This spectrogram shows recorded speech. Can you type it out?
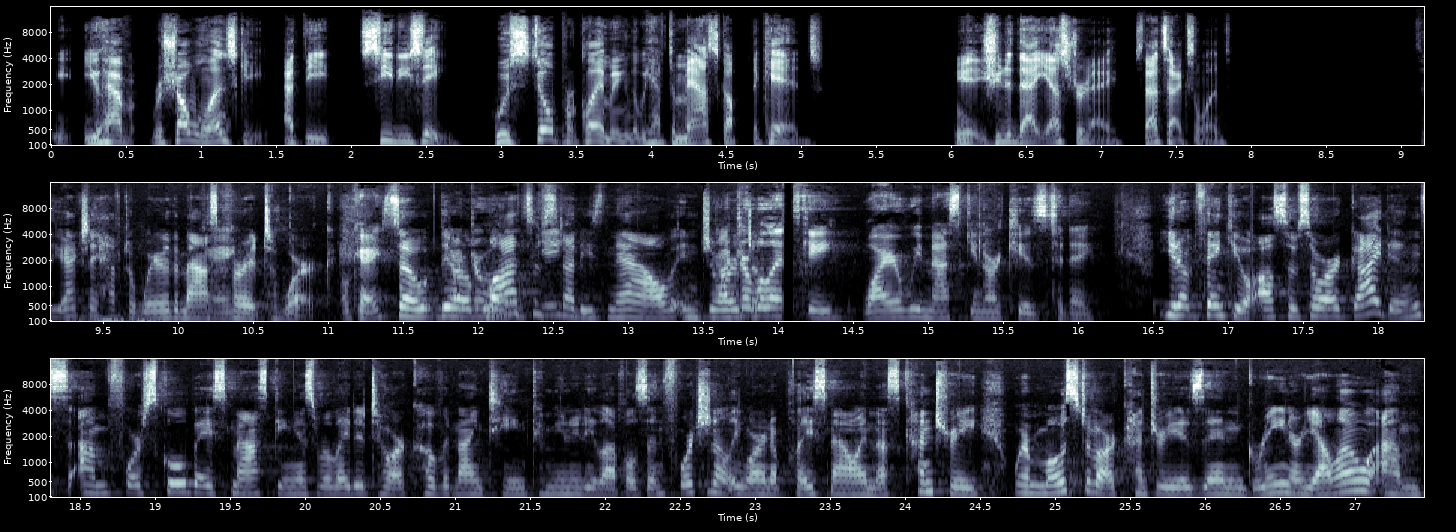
You have Rochelle Walensky at the CDC, who is still proclaiming that we have to mask up the kids. She did that yesterday, so that's excellent. So you actually have to wear the mask Okay. for it to work. Okay. So there Dr. are lots of studies now in Georgia. Dr. Walensky, why are we masking our kids today? You know, thank you. Also, so our guidance um, for school-based masking is related to our COVID-19 community levels. And fortunately, we're in a place now in this country where most of our country is in green or yellow, um,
